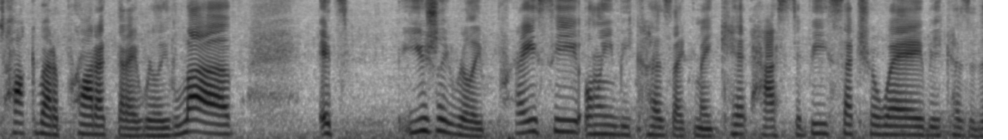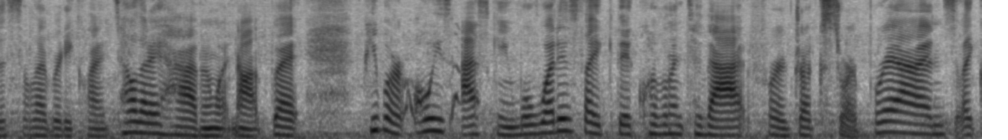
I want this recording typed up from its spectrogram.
talk about a product that I really love, it's usually really pricey only because like my kit has to be such a way because of the celebrity clientele that I have and whatnot. But people are always asking, well, what is like the equivalent to that for drugstore brand? Like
